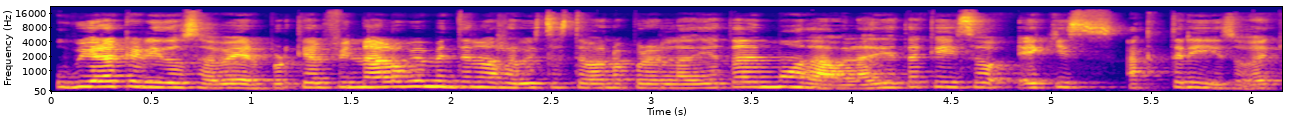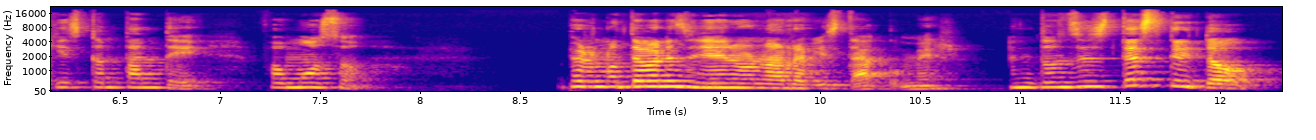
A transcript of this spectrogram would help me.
hubiera querido saber, porque al final obviamente en las revistas te van a poner la dieta de moda o la dieta que hizo X actriz o X cantante famoso, pero no te van a enseñar en una revista a comer. Entonces está escrito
